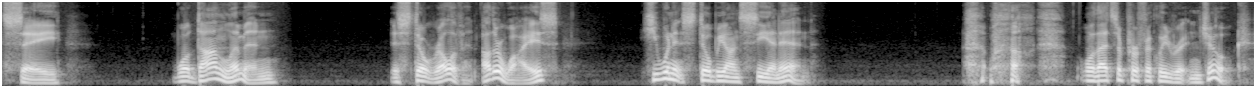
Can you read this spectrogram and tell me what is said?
say, "Well, Don Lemon is still relevant," otherwise, he wouldn't still be on CNN well, that's a perfectly written joke.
